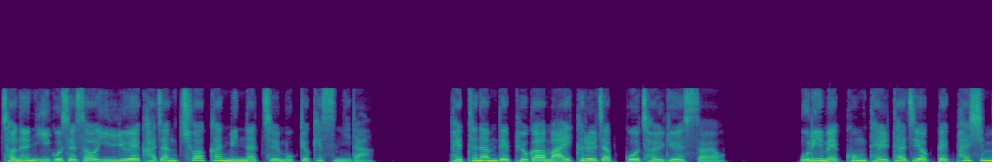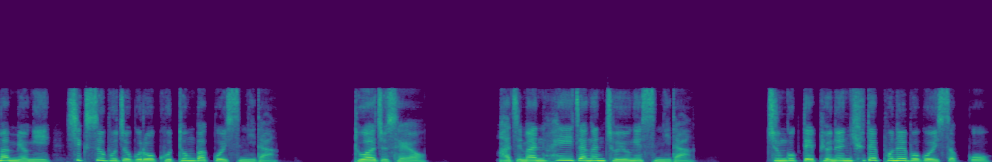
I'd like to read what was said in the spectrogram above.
저는 이곳에서 인류의 가장 추악한 민낯을 목격했습니다. 베트남 대표가 마이크를 잡고 절규했어요. 우리 메콩 델타 지역 180만 명이 식수 부족으로 고통받고 있습니다. 도와주세요. 하지만 회의장은 조용했습니다. 중국 대표는 휴대폰을 보고 있었고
